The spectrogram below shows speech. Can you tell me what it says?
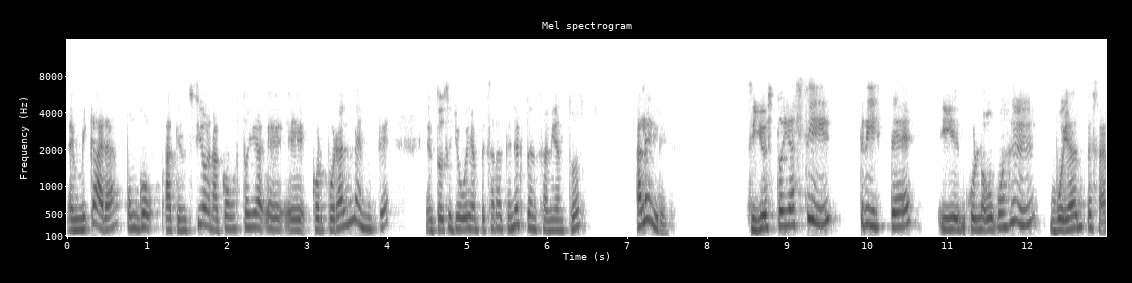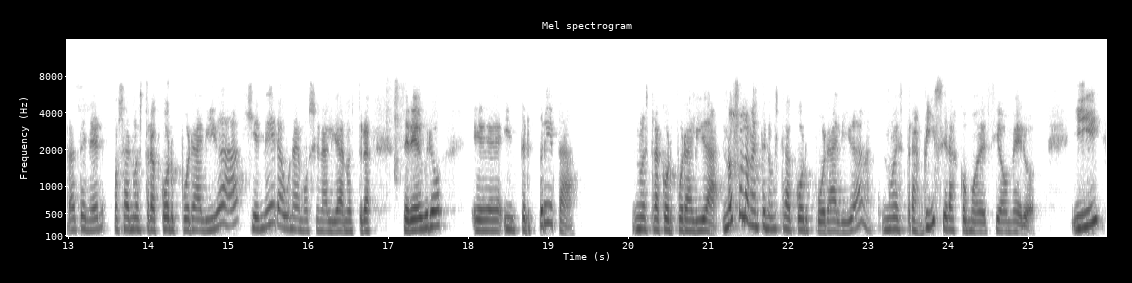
en mi cara, pongo atención a cómo estoy eh, eh, corporalmente, entonces yo voy a empezar a tener pensamientos alegres. Si yo estoy así, triste y con lo así, voy a empezar a tener, o sea, nuestra corporalidad genera una emocionalidad, nuestro cerebro eh, interpreta nuestra corporalidad, no solamente nuestra corporalidad, nuestras vísceras, como decía Homero. Y,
